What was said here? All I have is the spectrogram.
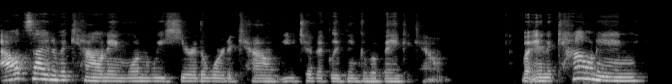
outside of accounting when we hear the word account, you typically think of a bank account. But in accounting,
